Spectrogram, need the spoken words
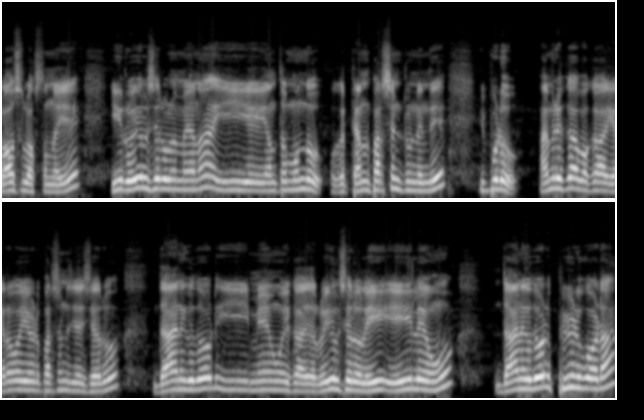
లాసులు వస్తున్నాయి. ఈ రొయ్యల చెరువుల మీద ఈ ఇంతకుముందు ఒక టెన్ పర్సెంట్ ఉండింది. ఇప్పుడు అమెరికా ఒక ఇరవై ఏడు పర్సెంట్ చేశారు. దానికి తోడు ఈ మేము ఇక రొయ్యల చెరువులు వేయలేము. దానికి తోడు పీడు కూడా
